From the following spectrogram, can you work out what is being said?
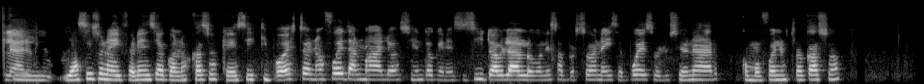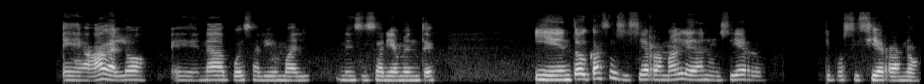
Claro. Y, y haces una diferencia con los casos que decís, tipo, esto no fue tan malo, siento que necesito hablarlo con esa persona y se puede solucionar, como fue nuestro caso. Eh, háganlo, eh, nada puede salir mal necesariamente. Y en todo caso, si cierra mal, le dan un cierre. Tipo, si cierra, no.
